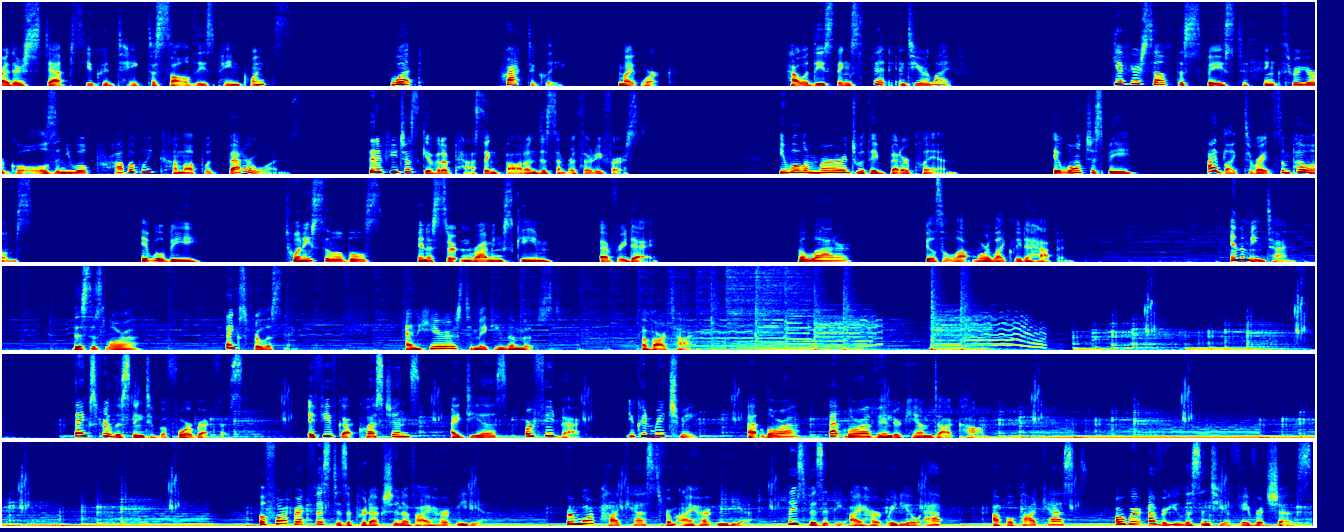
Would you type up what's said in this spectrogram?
Are there steps you could take to solve these pain points? What, practically, might work? How would these things fit into your life? Give yourself the space to think through your goals, and you will probably come up with better ones than if you just give it a passing thought on December 31st you will emerge with a better plan. It won't just be, I'd like to write some poems. It will be 20 syllables in a certain rhyming scheme every day. The latter feels a lot more likely to happen. In the meantime, this is Laura. Thanks for listening. And here's to making the most of our time. Thanks for listening to Before Breakfast. If you've got questions, ideas, or feedback, you can reach me at laura at lauravanderkam.com. Before Breakfast is a production of iHeartMedia. For more podcasts from iHeartMedia, please visit the iHeartRadio app, Apple Podcasts, or wherever you listen to your favorite shows.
